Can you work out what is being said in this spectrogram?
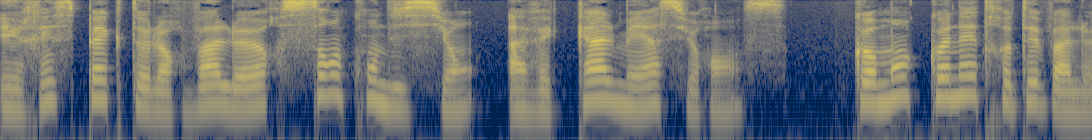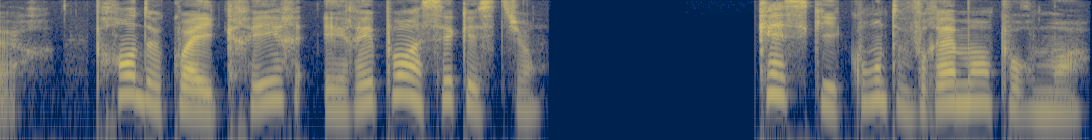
et respectent leurs valeurs sans condition, avec calme et assurance. Comment connaître tes valeurs? Prends de quoi écrire et réponds à ces questions. Qu'est-ce qui compte vraiment pour moi?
